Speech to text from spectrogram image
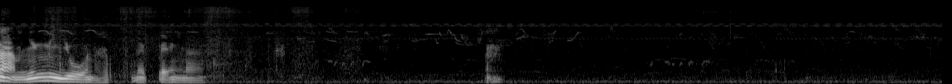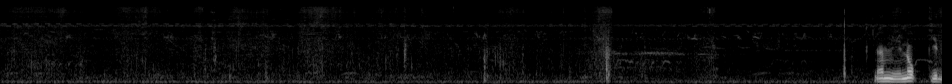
น้ำยังมีอยู่นะครับ ในแปลงนาแล้วมีนกกิน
